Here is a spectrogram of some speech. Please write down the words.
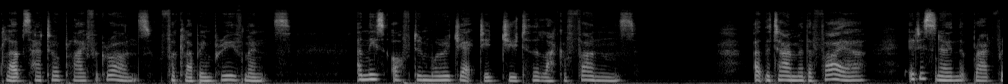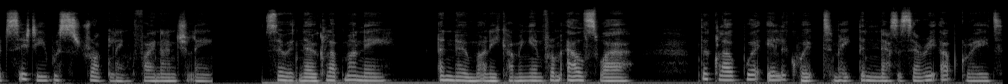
Clubs had to apply for grants for club improvements, and these often were rejected due to the lack of funds. At the time of the fire, it is known that Bradford City was struggling financially. So, with no club money and no money coming in from elsewhere, the club were ill equipped to make the necessary upgrades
